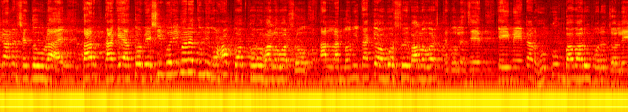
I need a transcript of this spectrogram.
সেখানে সে দৌড়ায়, তার, তাকে এত বেশি পরিমাণে তুমি মহব্বত করো, ভালোবাসো। আল্লাহ নবী তাকে অবশ্যই ভালোবাসতে বলেছেন, এই মেয়েটার হুকুম বাবার উপরে চলে,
